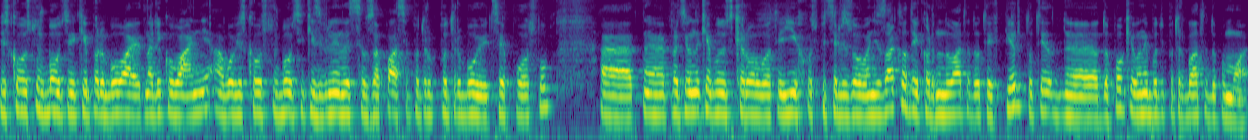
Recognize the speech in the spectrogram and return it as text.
військовослужбовців, які перебувають на лікуванні, або військовослужбовців, які звільнилися в запасі, потреб- потребують цих послуг. Працівники будуть скеровувати їх у спеціалізовані заклади і координувати до тих пір, е, допоки вони будуть потребувати допомоги.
